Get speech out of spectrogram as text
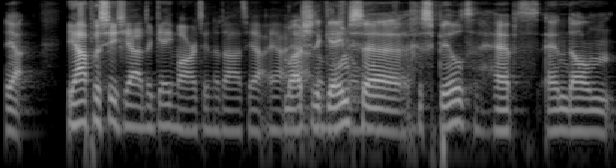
ja, Ja, precies. Ja, de game art inderdaad. Ja, ja, maar als ja, je de games wel- eh, gespeeld hebt en dan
